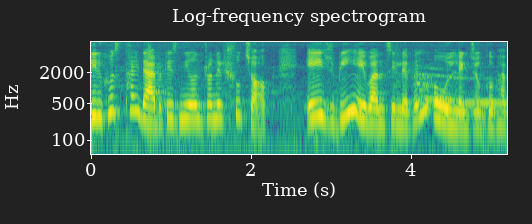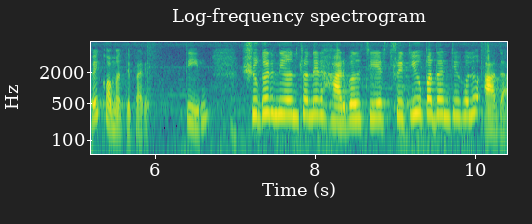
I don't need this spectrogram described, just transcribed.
দীর্ঘস্থায়ী ডায়াবেটিস নিয়ন্ত্রণের সূচক H B A one C level ও উল্লেখযোগ্যভাবে কমাতে পারে। তিন, সুগার নিয়ন্ত্রণের হার্বাল টি এর তৃতীয় উপাদানটি হলো আদা।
